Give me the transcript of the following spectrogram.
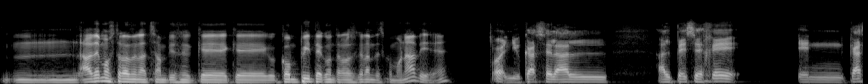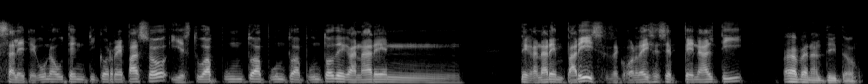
mm, ha demostrado en la Champions que, compite contra los grandes como nadie. ¿eh? el Newcastle al, al PSG en casa le pegó un auténtico repaso y estuvo a punto, a punto, a punto de ganar en, de ganar en París. ¿Recordáis ese penalti? Ah, penaltito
